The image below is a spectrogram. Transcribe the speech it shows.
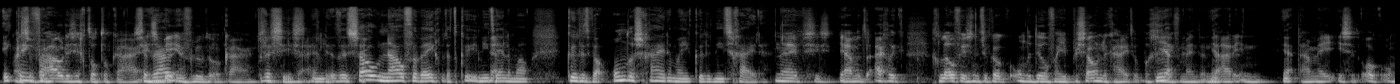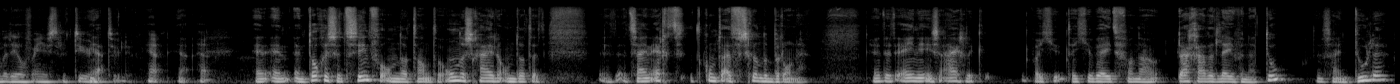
ik maar denk ze verhouden zich tot elkaar ze en ze beïnvloeden elkaar. Precies. En dat is zo nauw verweven, dat kun je niet helemaal... Je kunt het wel onderscheiden, maar je kunt het niet scheiden. Nee, precies. Ja, want eigenlijk geloof is natuurlijk ook onderdeel van je persoonlijkheid op een gegeven moment. En daarin, daarmee is het ook onderdeel van je structuur natuurlijk. ja. ja. En, en, en toch is het zinvol om dat dan te onderscheiden, omdat het, het, zijn echt, het komt uit verschillende bronnen. Het ene is eigenlijk wat je, dat je weet van, nou, daar gaat het leven naartoe. Dat zijn doelen.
